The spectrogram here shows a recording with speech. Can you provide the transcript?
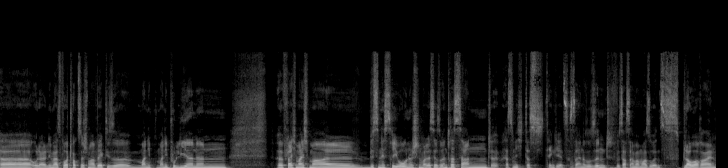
äh, oder nehmen wir das Wort toxisch mal weg, diese manip manipulierenden äh, vielleicht manchmal ein bisschen histrionischen, weil das ja so interessant, also nicht, dass ich denke jetzt, dass seine so sind, ich sag's einfach mal so ins Blaue rein,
